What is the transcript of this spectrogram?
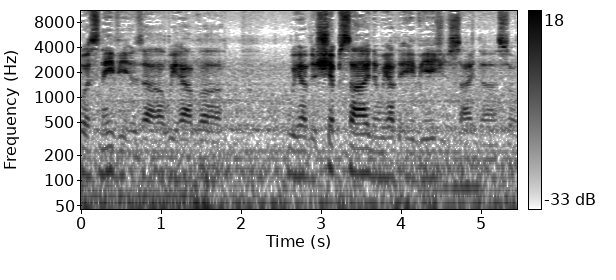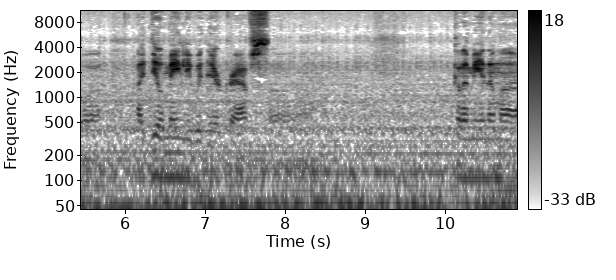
US Navy is uh, we have uh, we have the ship side and we have the aviation side. So I deal mainly with aircrafts. Uh, karamihan ng mga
